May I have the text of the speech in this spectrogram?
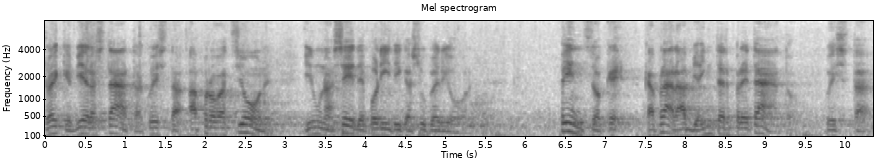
cioè che vi era stata questa approvazione in una sede politica superiore. Penso che Caprara abbia interpretato questa eh,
